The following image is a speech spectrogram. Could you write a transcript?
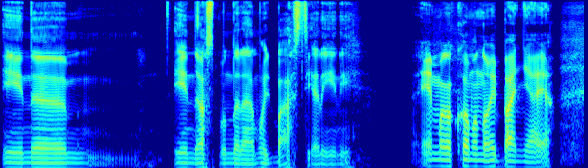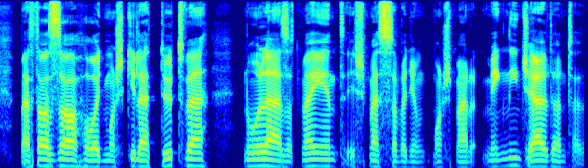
én, én azt mondanám, hogy Bastianini. én meg akkor mondom, hogy bányája. Mert azzal, hogy most ki lett ütve, nullázott megint, és messze vagyunk most már. Még nincs eldöntve,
